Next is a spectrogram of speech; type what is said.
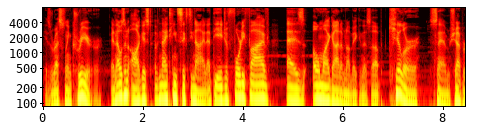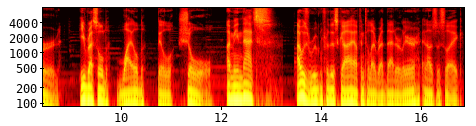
his wrestling career, and that was in August of 1969 at the age of 45 as, oh my god, I'm not making this up, killer Sam Shepard. He wrestled Wild Bill Scholl. I mean, that's. I was rooting for this guy up until I read that earlier, and I was just like,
